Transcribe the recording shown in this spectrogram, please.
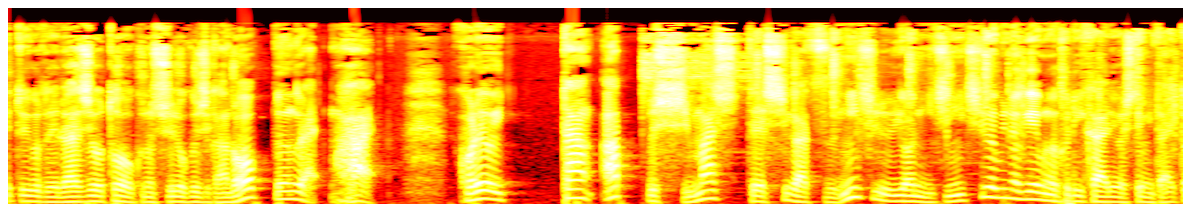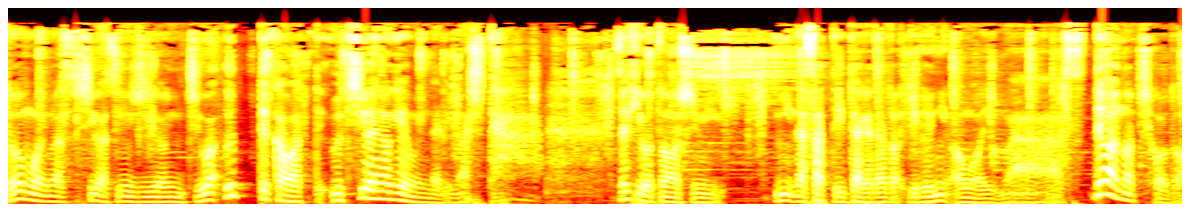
ー、ということで、ラジオトークの収録時間6分ぐらい。はい。これを一旦アップしまして、4月24日日曜日のゲームの振り返りをしてみたいと思います。4月24日は打って変わって打ち合いのゲームになりました。ぜひお楽しみになさっていただけたというふうに思います。では、後ほど。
